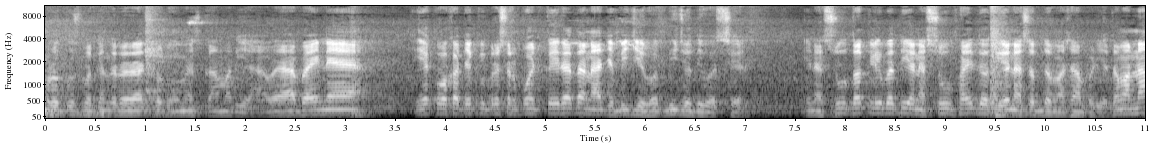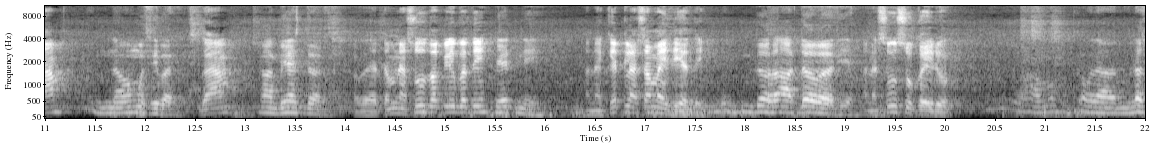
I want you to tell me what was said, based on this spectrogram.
અમૃત પુષ્પ કેન્દ્ર રાજકોટ ઉમેશ કામરિયા. હવે આ ભાઈને એક વખત એક્યુપ્રેશર પોઈન્ટ કર્યા હતા ને આજે બીજી બીજો દિવસ છે. એને શું તકલીફ હતી અને શું ફાયદો થયો એના શબ્દમાં સાંભળીએ. તમારું નામ? નવમસીભાઈ ગામ? હા ભેંસ દર્દ હવે તમને શું તકલીફ હતી? પેટની. અને કેટલા સમયથી હતી? દસ આઠ દસ અને શું શું કર્યું? નસ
